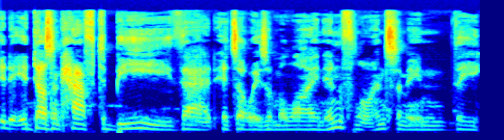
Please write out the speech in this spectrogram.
it, it doesn't have to be that it's always a malign influence. I mean, the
